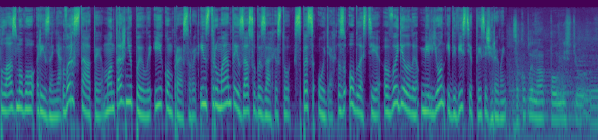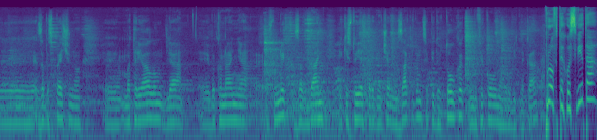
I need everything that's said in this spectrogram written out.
плазмового різання, верстати, монтажні пили і компресори, інструменти і засоби захисту, спецодяг з області виділили мільйон і двісті тисяч гривень. Закуплено повністю е, забезпечено е, матеріалом для е, виконання основних завдань, які стоять перед навчальним закладом. Це підготовка кваліфікованого робітника. Профтехосвіта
